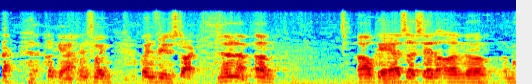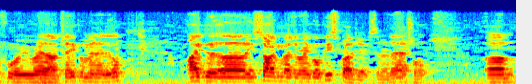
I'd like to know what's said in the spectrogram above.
okay, I was waiting, waiting for you to start. No, no. Um, okay, as I said on uh, before we ran on tape a minute ago, I uh, he's talking about the Rainbow Peace Projects International, um,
